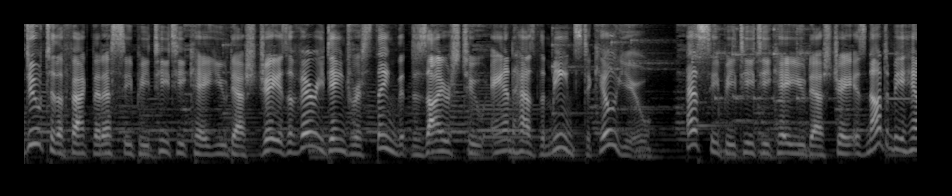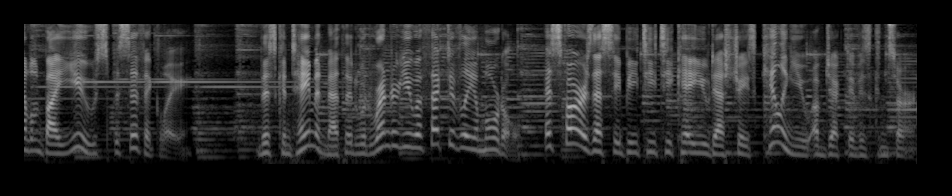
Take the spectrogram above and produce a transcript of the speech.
Due to the fact that SCP-TTKU-J is a very dangerous thing that desires to and has the means to kill you, SCP-TTKU-J is not to be handled by you specifically. This containment method would render you effectively immortal, as far as SCP-TTKU-J's killing you objective is concerned.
